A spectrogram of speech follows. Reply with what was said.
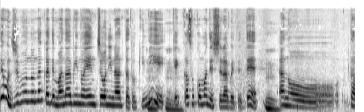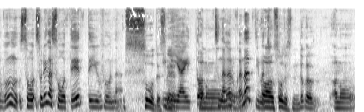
でも自分の中で学びの延長になった時に、結果そこまで調べてて、うん、あの多分そそれが想定っていうふうな意味合いとつながるかなって今ちょっと、あそうですね。だからあの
